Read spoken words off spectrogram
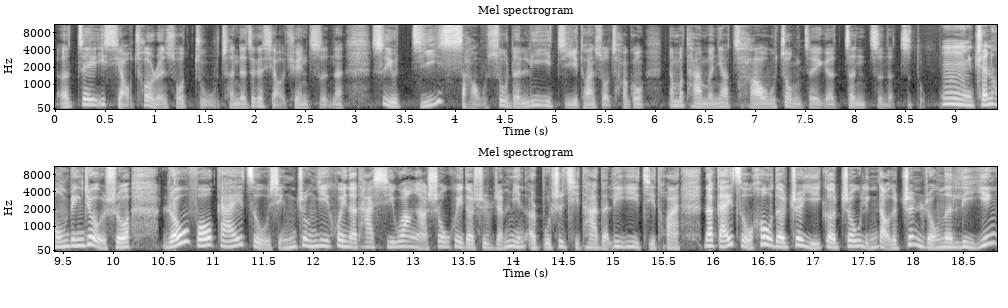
而这一小撮人所组成的这个小圈子呢，是由极少数的利益集团所操控。那么他们要操纵这个政治的制度。嗯，陈宏斌就有说，柔佛改组行政议。会呢，他希望啊，受贿的是人民，而不是其他的利益集团。那改组后的这一个州领导的阵容呢，理应。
